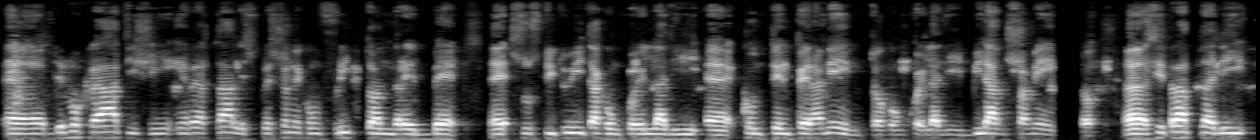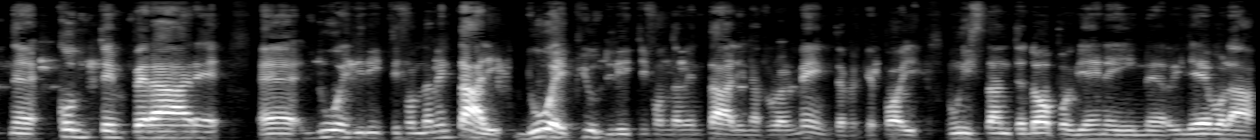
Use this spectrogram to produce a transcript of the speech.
eh, democratici, in realtà l'espressione conflitto andrebbe eh, sostituita con quella di eh, contemperamento, con quella di bilanciamento. Eh, si tratta di eh, contemperare eh, due diritti fondamentali, due e più diritti fondamentali naturalmente, perché poi un istante dopo viene in rilievo la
